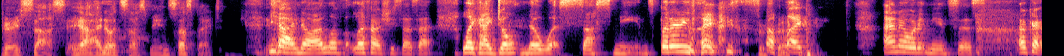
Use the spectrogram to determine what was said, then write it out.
very sus yeah i know what sus means suspect Yeah, I know. I love love how she says that. Like I don't know what sus means, but anyway, so Right. like I know what it means, sis. Okay.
